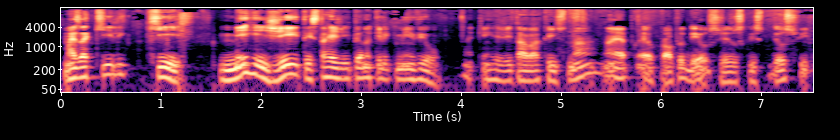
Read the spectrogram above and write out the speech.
Mas aquele que me rejeita está rejeitando aquele que me enviou. Né? Quem rejeitava a Cristo na, na época é o próprio Deus, Jesus Cristo, Deus Filho,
